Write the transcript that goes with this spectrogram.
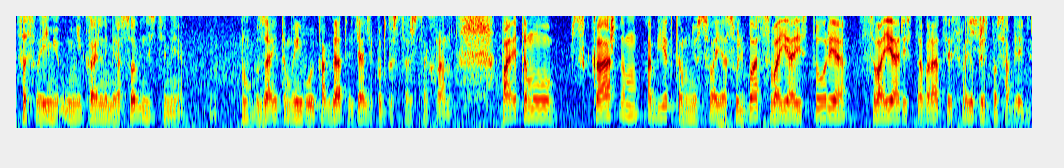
со своими уникальными особенностями. Ну, за это мы его и когда-то взяли под государственную охрану. Поэтому с каждым объектом у него своя судьба, своя история, своя реставрация, свое приспособление.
